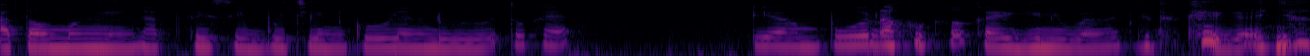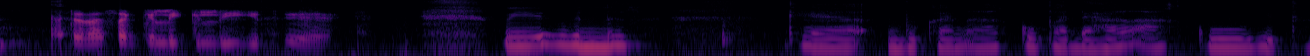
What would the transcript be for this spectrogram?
atau mengingat sisi bucinku yang dulu tuh kayak ya ampun aku kok kayak gini banget gitu kayak gak nyangka. Ada rasa geli-geli gitu ya? Iya bener. Kayak bukan aku padahal aku gitu.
